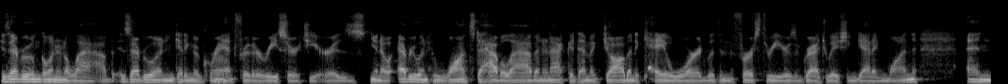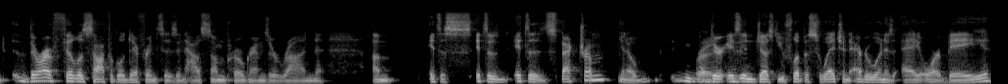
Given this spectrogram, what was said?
is everyone going in a lab? Is everyone getting a grant for their research year? Is you know everyone who wants to have a lab and an academic job and a k award within the first three years of graduation getting one. And there are philosophical differences in how some programs are run. Um, it's a it's a it's a spectrum you know Right. there isn't just you flip a switch and everyone is a or b.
